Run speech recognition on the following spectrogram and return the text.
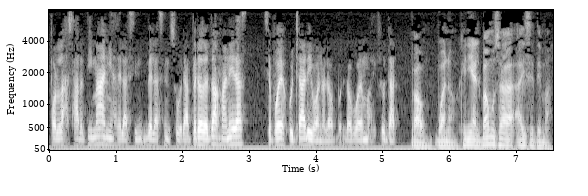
por las artimañas de la, de la censura, pero de todas maneras se puede escuchar y bueno, lo, lo podemos disfrutar. Wow, bueno, genial, vamos a, a ese tema.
